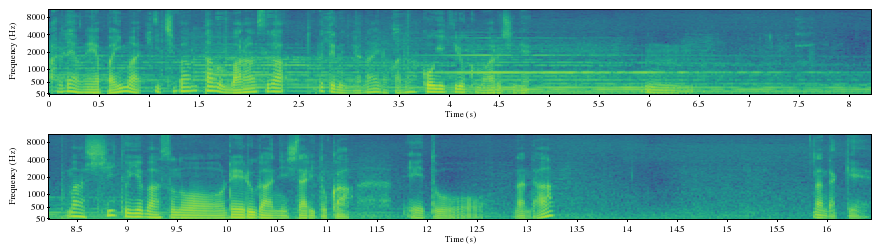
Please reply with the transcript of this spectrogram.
あれだよね。やっぱ今一番多分バランスが取れてるんじゃないのかな。攻撃力もあるしね。うん。まあ C といえばそのレールガンにしたりとか。えっ、ー、となんだ？なんだっけ？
